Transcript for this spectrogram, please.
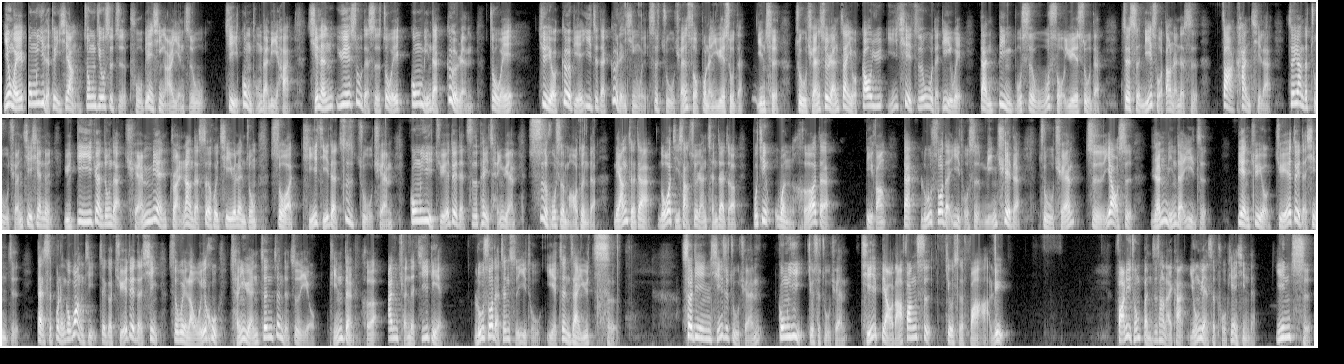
因为公义的对象终究是指普遍性而言之物。即共同的利害，其能约束的是作为公民的个人，作为具有个别意志的个人行为，是主权所不能约束的。因此，主权虽然占有高于一切之物的地位，但并不是无所约束的，这是理所当然的事。乍看起来，这样的主权界限论与第一卷中的全面转让的社会契约论中所提及的自主权、公益绝对的支配成员似乎是矛盾的。两者在逻辑上虽然存在着不尽吻合的地方，但卢梭的意图是明确的：主权只要是人民的意志。便具有绝对的性质，但是不能够忘记，这个绝对的性是为了维护成员真正的自由、平等和安全的基点。卢梭的真实意图也正在于此。设定行使主权，公义就是主权，其表达方式就是法律。法律从本质上来看，永远是普遍性的，因此。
